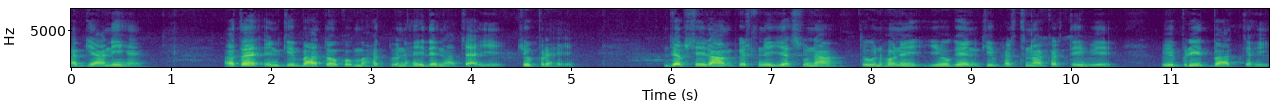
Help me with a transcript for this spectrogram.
अज्ञानी हैं। अतः इनकी बातों को महत्व नहीं देना चाहिए, चुप रहे। जब श्री रामकृष्ण ने यह सुना तो उन्होंने योगेन की भर्सना करते हुए विपरीत बात कही।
